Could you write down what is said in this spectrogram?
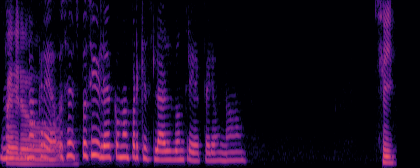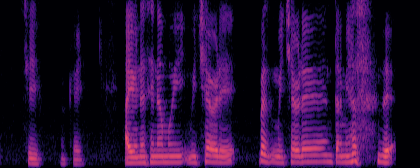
no, pero... No creo, o sea, es posible como porque es Lars von Trier, pero no... Sí, sí, ok. Hay una escena muy, muy chévere, pues muy chévere en términos de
